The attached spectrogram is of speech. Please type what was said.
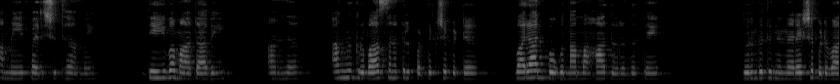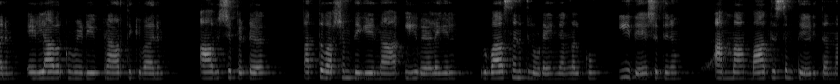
അമ്മേ പരിശുദ്ധ അമ്മേ ദൈവമാതാവേ അന്ന് അങ്ങ് കൃപാസനത്തിൽ പ്രത്യക്ഷപ്പെട്ട് വരാൻ പോകുന്ന മഹാദുരന്തത്തെ ദുരന്തത്തിൽ നിന്ന് രക്ഷപ്പെടുവാനും എല്ലാവർക്കും വേണ്ടി പ്രാർത്ഥിക്കുവാനും ആവശ്യപ്പെട്ട് പത്ത് വർഷം തികയുന്ന ഈ വേളയിൽ കൃപാസനത്തിലൂടെ ഞങ്ങൾക്കും ഈ ദേശത്തിനും അമ്മ മാധ്യസ്ഥം തേടിത്തന്ന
